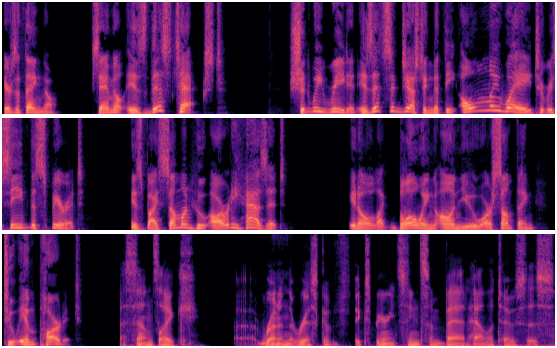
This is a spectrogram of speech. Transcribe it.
here's the thing though. Samuel, is this text, should we read it, is it suggesting that the only way to receive the Spirit is by someone who already has it, you know, like blowing on you or something to impart it? That sounds like uh, running the risk of experiencing some bad halitosis.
